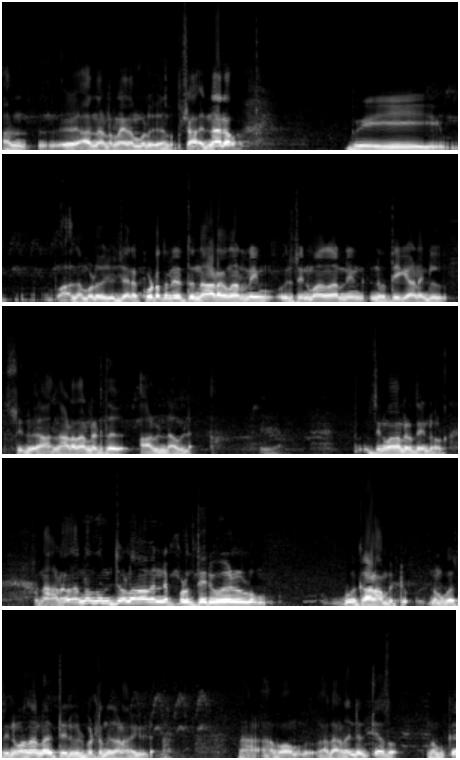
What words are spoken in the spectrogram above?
ആ നടനെ നമ്മൾ പക്ഷെ എന്നാലോ ഈ നമ്മൾ ജനക്കൂട്ടത്തിന്റെ അടുത്ത് നാടക നടനെയും ഒരു സിനിമാ നടനെയും നിർത്തിക്കുകയാണെങ്കിൽ നാടക നടന്റെ അടുത്ത് ആളുണ്ടാവില്ല. സിനിമാ നടന്റെ അടുത്തേ ഉണ്ടാവുള്ളൂ. അപ്പോൾ നാടക നടനെ സംബന്ധിച്ചോളം അവൻ എപ്പോഴും തെരുവുകളിലും കാണാൻ പറ്റും. നമുക്ക് സിനിമ നടന്ന തെരുവിൽ പെട്ടെന്ന് കാണാൻ കഴിയില്ല അപ്പം അതാണ് എന്റെ വ്യത്യാസം. നമുക്ക്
